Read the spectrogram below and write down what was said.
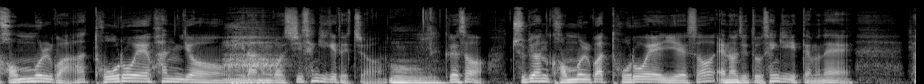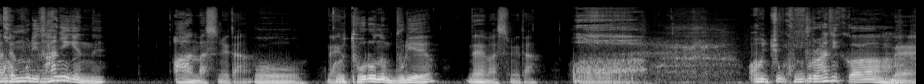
건물과 도로의 환경이라는 것이 생기게 됐죠. 아. 어. 그래서 주변 건물과 도로에 의해서 에너지도 생기기 때문에 건물이 풍- 산이겠네. 아 맞습니다. 오. 네. 그 도로는 물이에요? 네 맞습니다. 아, 좀 공부를 하니까 네.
